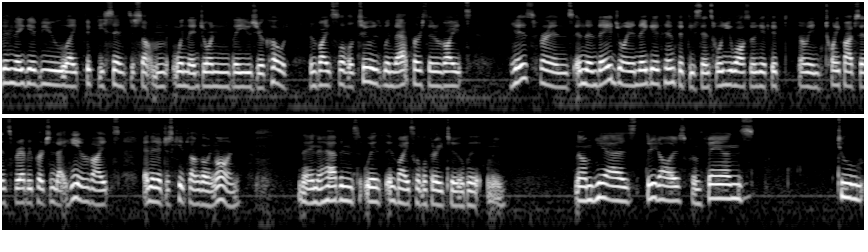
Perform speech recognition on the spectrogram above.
then they give you like 50 cents or something when they join they use your code. Invites level 2 is when that person invites his friends and then they join and they give him 50 cents. Well, you also get 50 I mean 25 cents for every person that he invites and then it just keeps on going on. Then it happens with invites level 3 too, but I mean um he has $3 from fans, two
